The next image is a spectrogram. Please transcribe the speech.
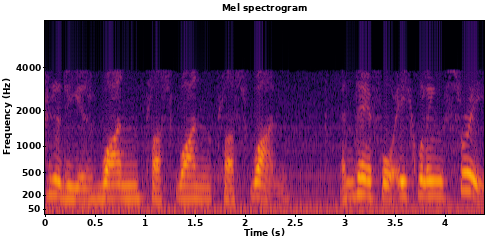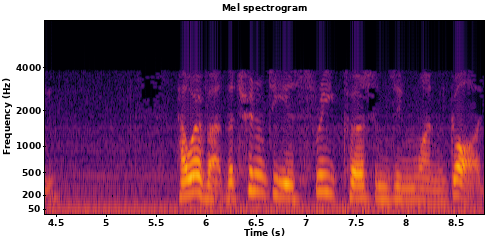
Trinity is 1 plus 1 plus 1, and therefore equaling 3. However, the Trinity is three persons in one God,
